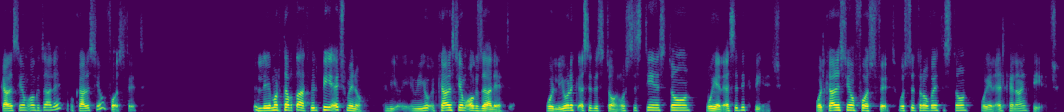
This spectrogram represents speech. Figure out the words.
calcium oxalate و calcium phosphate. اللي مرتبطات بال pH منو ال calcium oxalate وال uric acid stone وال cystine stone ويا ال acidic pH وال calcium phosphate وال struvite stone ويا ال alkaline pH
